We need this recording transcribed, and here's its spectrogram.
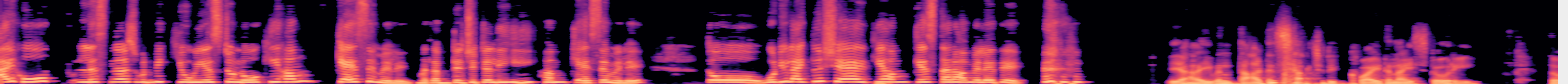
I hope listeners would be curious to know कि हम कैसे मिले? मतलब डिजिटली ही हम कैसे मिले? तो would you like to share कि हम किस तरह मिले थे? Yeah even that is actually quite a nice story. तो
